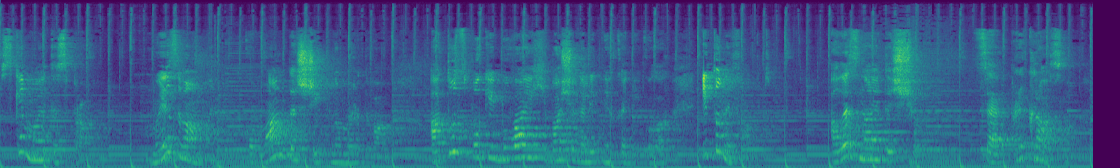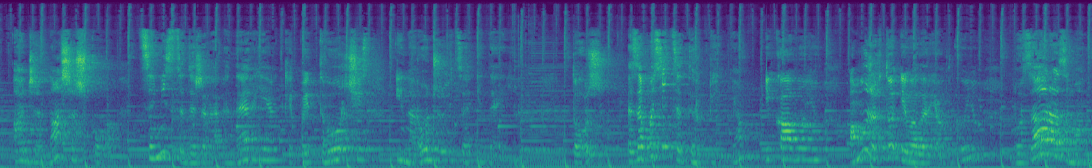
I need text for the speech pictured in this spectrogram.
з ким маєте справу. Ми з вами команда щит номер 2 А тут спокій буває хіба що на літніх канікулах. І то не факт. Але знаєте що? Це прекрасно, адже наша школа це місце, де живе енергія, кипить творчість і народжуються ідеї. Тож, запасіться терпінням і кавою, а може хто і валер'янкою, бо зараз ман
